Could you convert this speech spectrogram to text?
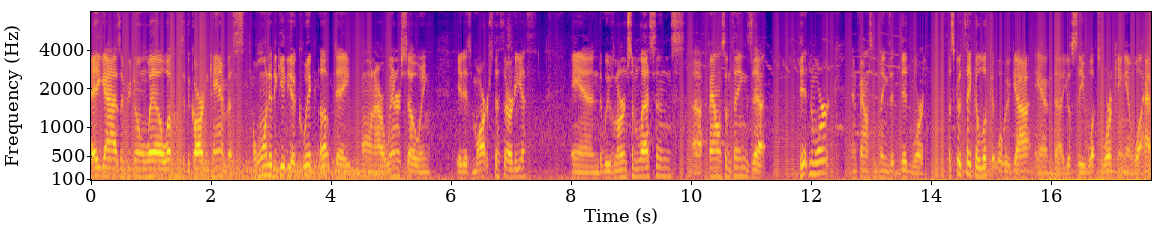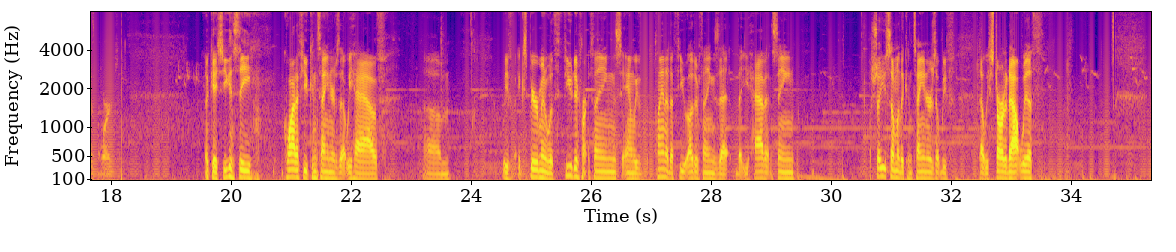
Hey guys, hope you're doing well. Welcome to the Garden Canvas. I wanted to give you a quick update on our winter sowing. It is March the 30th and we've learned some lessons, uh, found some things that didn't work and found some things that did work. Let's go take a look at what we've got and uh, you'll see what's working and what hasn't worked. Okay, so you can see quite a few containers that we have. Um, we've experimented with a few different things and we've planted a few other things that, that you haven't seen. I'll show you some of the containers that we've that we started out with.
